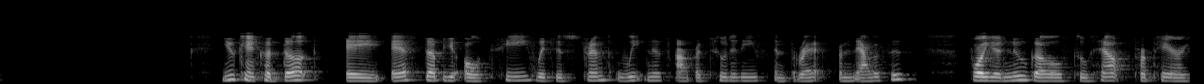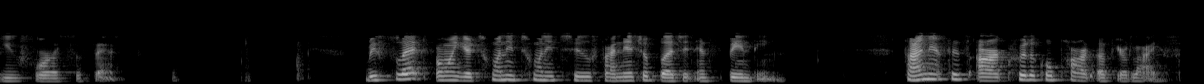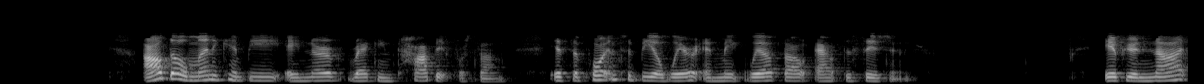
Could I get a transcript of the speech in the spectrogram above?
You can conduct a SWOT, which is Strength, Weakness, Opportunities, and Threats Analysis for your new goals to help prepare you for success. Reflect on your 2022 financial budget and spending. Finances are a critical part of your life. Although money can be a nerve wracking topic for some, it's important to be aware and make well thought out decisions. If you're not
